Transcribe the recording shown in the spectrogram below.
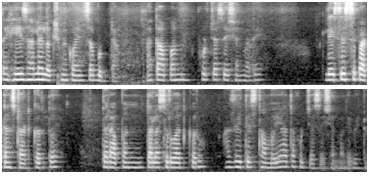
तर हे झालं लक्ष्मी कॉईनचा बुट्टा. आता आपण पुढच्या सेशनमध्ये लेसेसचे पॅटर्न स्टार्ट करतो आहे तर आपण त्याला सुरुवात करू. आज इथेच थांबूया. आता पुढच्या सेशनमध्ये भेटू.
